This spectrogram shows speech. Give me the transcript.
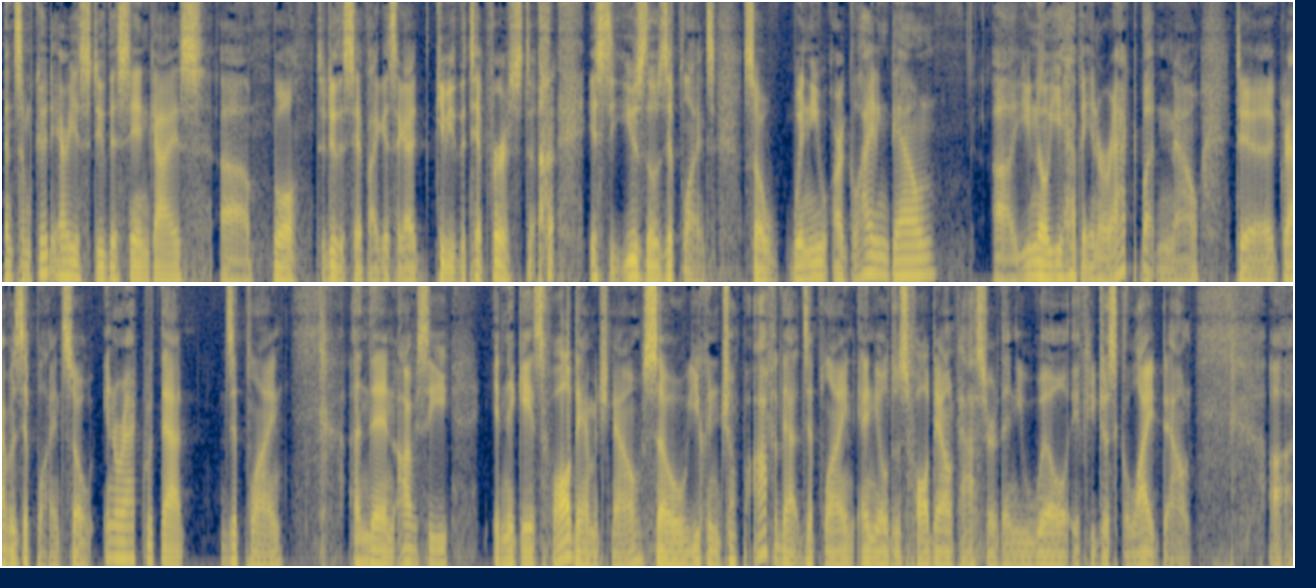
and some good areas to do this in, guys. Uh, well, to do the tip, I guess I got to give you the tip first is to use those zip lines. So when you are gliding down, uh, you know you have an interact button now to grab a zip line. So interact with that zip line, and then obviously it negates fall damage now, so you can jump off of that zip line and you'll just fall down faster than you will if you just glide down. Uh,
